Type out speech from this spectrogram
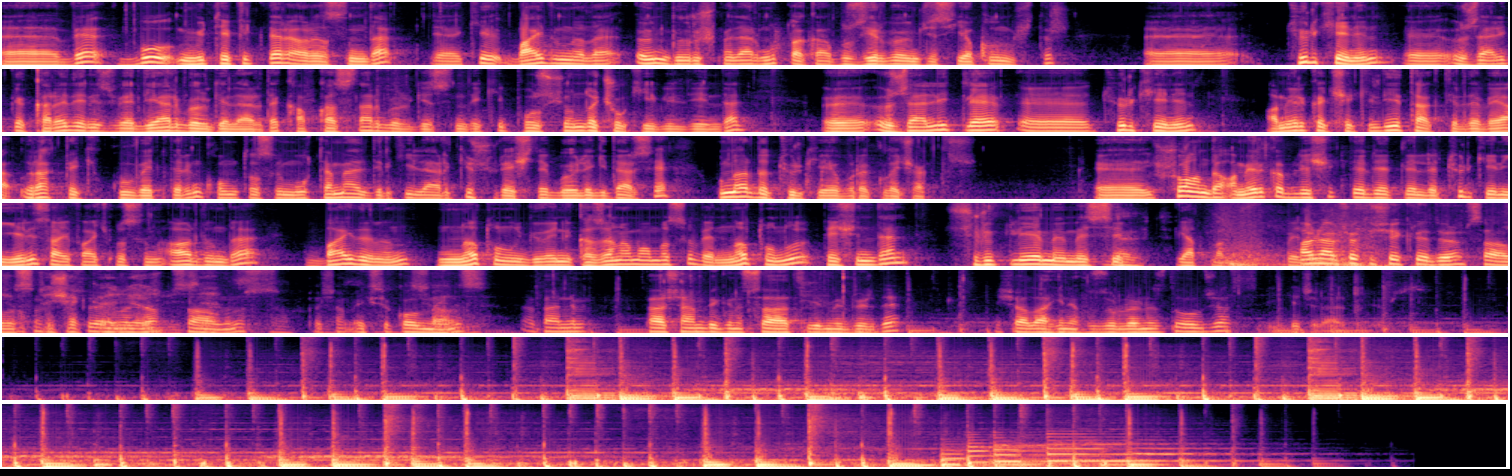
Ee, ve bu müttefikler arasında e, ki Biden'la da ön görüşmeler mutlaka bu zirve öncesi yapılmıştır. Ee, Türkiye'nin e, özellikle Karadeniz ve diğer bölgelerde Kafkaslar bölgesindeki pozisyonu da çok iyi bildiğinden e, özellikle e, Türkiye'nin Amerika çekildiği takdirde veya Irak'taki kuvvetlerin komutası muhtemeldir ki ileriki süreçte böyle giderse bunlar da Türkiye'ye bırakılacaktır. Ee, şu anda Amerika Birleşik Devletleri ile Türkiye'nin yeni sayfa açmasının ardında Biden'ın NATO'nun güvenini kazanamaması ve NATO'nu peşinden sürükleyememesi Evet. yatmak. Avni abi çok teşekkür ediyorum. Sağ olasın. teşekkür Süleyman ediyoruz Hocam sağ olunuz. Paşam eksik olmayınız. Efendim Perşembe günü saat 21'de İnşallah yine huzurlarınızda olacağız. İyi geceler diliyoruz.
